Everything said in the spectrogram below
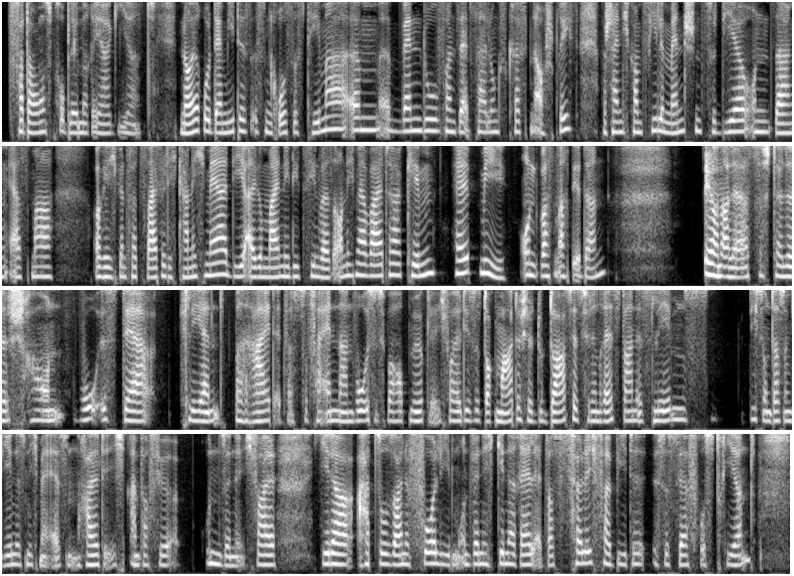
Verdauungsprobleme reagiert. Neurodermitis ist ein großes Thema, ähm, wenn du von Selbstheilungskräften auch sprichst. Wahrscheinlich kommen viele Menschen zu dir und sagen erstmal, okay, ich bin verzweifelt, ich kann nicht mehr, die Allgemeinmedizin weiß auch nicht mehr weiter. Kim, help me. Und was macht ihr dann? Ja, an allererster Stelle schauen, wo ist der Klient bereit, etwas zu verändern? Wo ist es überhaupt möglich? Weil dieses dogmatische, du darfst jetzt für den Rest deines Lebens dies und das und jenes nicht mehr essen, halte ich einfach für unsinnig, weil jeder hat so seine Vorlieben und wenn ich generell etwas völlig verbiete, ist es sehr frustrierend.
